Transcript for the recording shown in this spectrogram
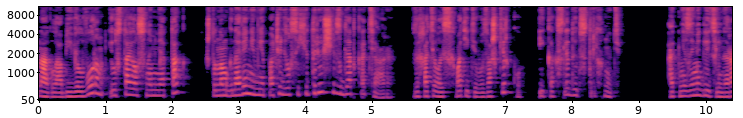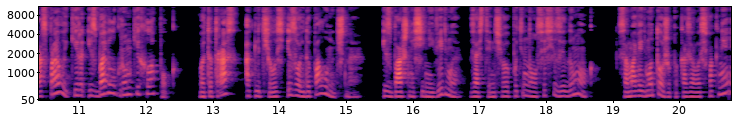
нагло объявил ворон и уставился на меня так, что на мгновение мне почудился хитрющий взгляд котяры. Захотелось схватить его за шкирку и как следует встряхнуть. От незамедлительной расправы Кира избавил громкий хлопок. В этот раз отличилась Изольда Полуночная. Из башни синей ведьмы застенчиво потянулся сизый дымок. Сама ведьма тоже показалась в окне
